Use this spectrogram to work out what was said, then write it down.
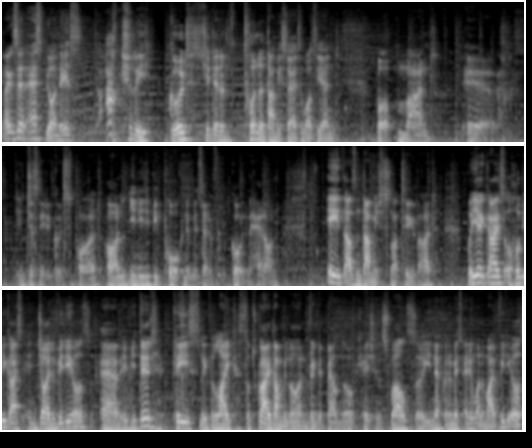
Like I said, Espeon is actually good. She did a ton of damage there towards the end, but man, uh, you just need a good support, or you need to be poking him instead of going head on. 8,000 damage is not too bad. But yeah, guys, I hope you guys enjoyed the videos. Um, if you did, please leave a like, subscribe down below, and ring the bell notification as well, so you're never gonna miss any one of my videos.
